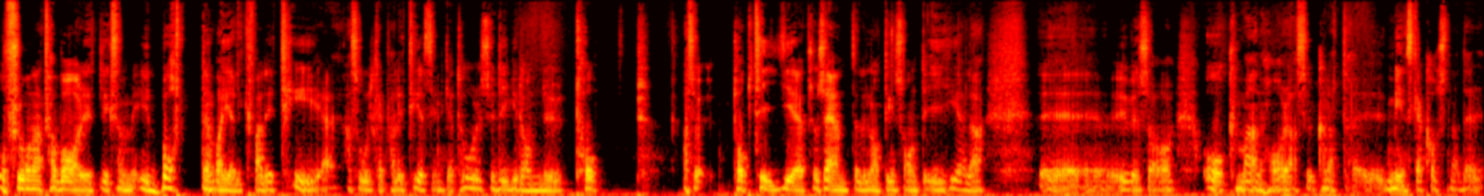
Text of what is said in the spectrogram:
Och från att ha varit liksom i botten vad gäller kvalitet, alltså olika kvalitetsindikatorer, så ligger de nu topp alltså topp 10 procent eller någonting sånt i hela eh, USA och man har alltså kunnat eh, minska kostnader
